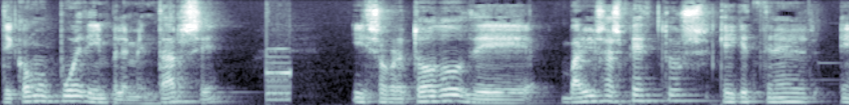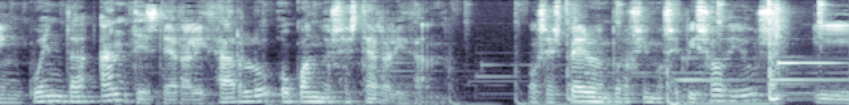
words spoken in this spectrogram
de cómo puede implementarse y sobre todo de varios aspectos que hay que tener en cuenta antes de realizarlo o cuando se esté realizando. Os espero en próximos episodios y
